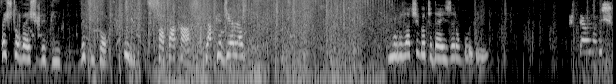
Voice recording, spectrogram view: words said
Weź to weź, wypij. Wypij to. Kurwa, paka. Ja pierdzielę. No dlaczego ty dajesz zero bulli? Chciałeś.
